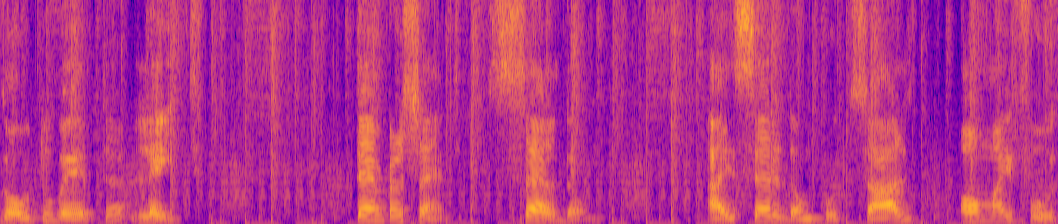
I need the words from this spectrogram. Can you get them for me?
go to bed late. 10%. Seldom. I seldom put salt on my food.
